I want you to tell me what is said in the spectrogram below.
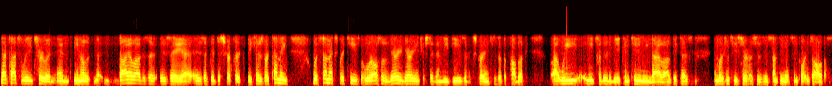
That's absolutely true, and, and you know, dialogue is a is a uh, is a good descriptor because we're coming with some expertise, but we're also very very interested in the views and experiences of the public. Uh, we need for there to be a continuing dialogue because emergency services is something that's important to all of us.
